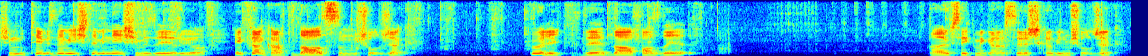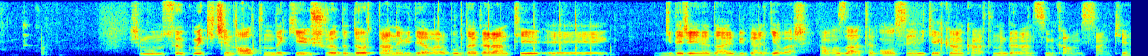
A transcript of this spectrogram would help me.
Şimdi bu temizleme işlemi ne işimize yarıyor? Ekran kartı daha az ısınmış olacak. Böylelikle daha fazla daha yüksek megahertzlere çıkabilmiş olacak. Şimdi bunu sökmek için altındaki şurada 4 tane vida var. Burada garanti e, gideceğine dair bir belge var. Ama zaten 10 senelik ekran kartının garantisi mi kalmış sanki?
